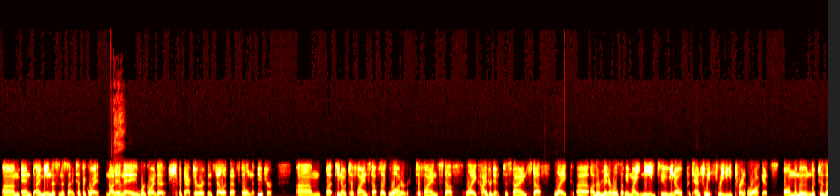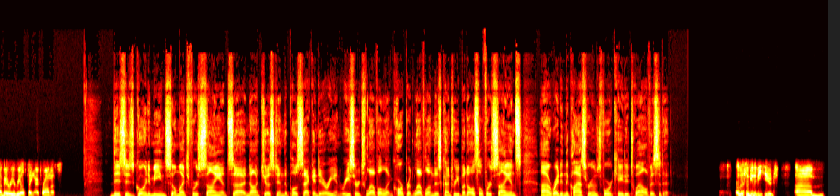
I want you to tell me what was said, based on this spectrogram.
um, and I mean this in a scientific way, not yeah. in a we're going to ship it back to Earth and sell it. That's still in the future. Um, but you know, to find stuff like water, to find stuff like hydrogen, to find stuff like uh, other minerals that we might need to, you know, potentially 3D print rockets on the moon, which is a very real thing, I promise this is going to mean so much for science, uh, not just in the post secondary and research level and corporate level in this country, but also for science uh, right in the classrooms for K to 12, isn't it? Oh, this is going to be huge. Um,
